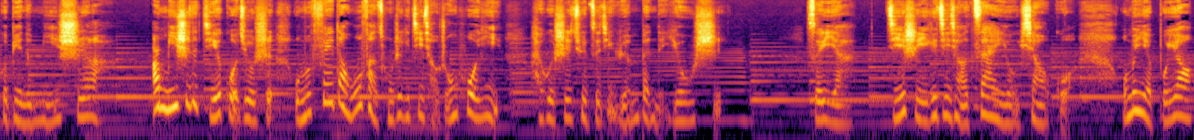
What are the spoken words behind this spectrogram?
会变得迷失了。而迷失的结果就是，我们非但无法从这个技巧中获益，还会失去自己原本的优势。所以呀，即使一个技巧再有效果，我们也不要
